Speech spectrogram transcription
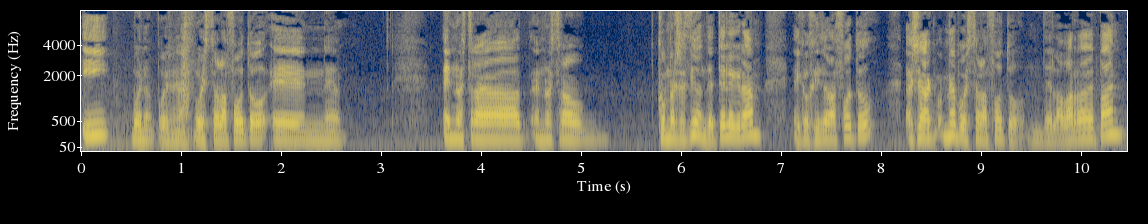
Y bueno, pues ha puesto la foto en, en, nuestra, en nuestra conversación de Telegram, he cogido la foto, o sea, me ha puesto la foto de la barra de pan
